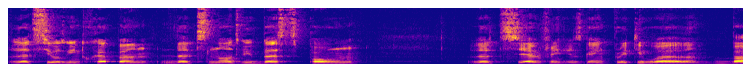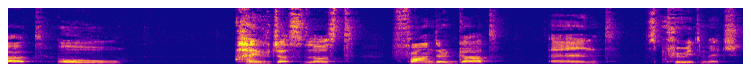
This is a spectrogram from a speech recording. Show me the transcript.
let's see what's going to happen. That's not the best spawn. Let's see everything is going pretty well but oh I've just lost Thunder God and Spirit Mage,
